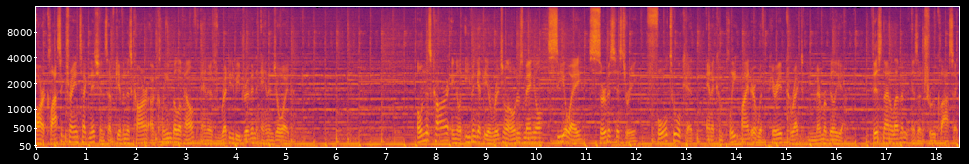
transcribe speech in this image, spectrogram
Our classic trained technicians have given this car a clean bill of health and is ready to be driven and enjoyed. Own this car and you'll even get the original owner's manual, COA, service history, full toolkit, and a complete binder with period correct memorabilia. This 911 is a true classic.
